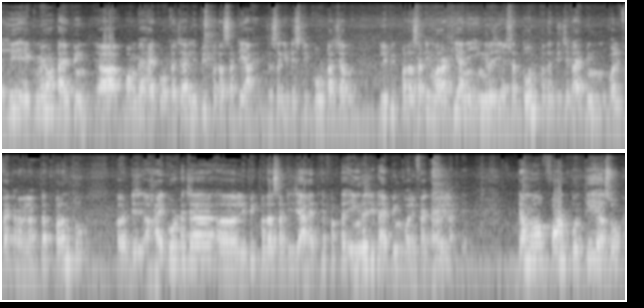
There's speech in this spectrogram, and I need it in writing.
ही एकमेव टायपिंग या बॉम्बे हायकोर्टाच्या लिपिक पदासाठी आहे. जसं की डिस्ट्रिक्ट कोर्टाच्या लिपिक पदासाठी मराठी आणि इंग्रजी अशा दोन पद्धतीचे टायपिंग क्वालिफाय करावे लागतात. परंतु डि- हायकोर्टाच्या लिपिक पदासाठी जे आहेत हे फक्त इंग्रजी टायपिंग क्वालिफाय करावी लागते. त्यामुळं फॉन्ट कोणतीही असो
